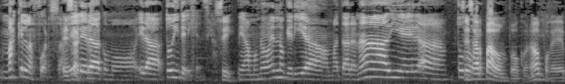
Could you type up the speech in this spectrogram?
más que en la fuerza. Exacto. Él era como, era todo inteligencia. Sí. Digamos, no, él no quería matar a nadie, era todo. Se zarpaba un poco, ¿no? Porque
